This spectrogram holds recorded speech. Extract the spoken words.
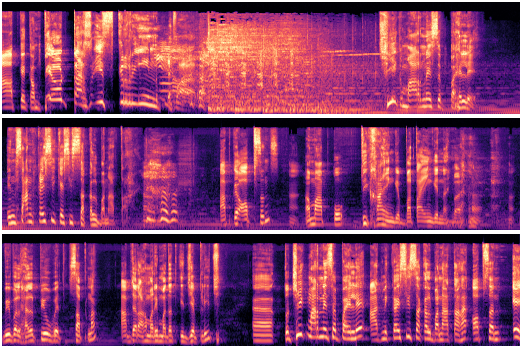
आपके कंप्यूटर स्क्रीन पर। छींक मारने से पहले इंसान कैसी कैसी शकल बनाता है? आपके ऑप्शंस हम आपको दिखाएँगे बताएँगे नहीं। We will help you with Sapna. आप जरा हमारी मदद कीजिए प्लीज़ तो छीक मारने से पहले आदमी कैसी शकल बनाता है? ऑप्शन ए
